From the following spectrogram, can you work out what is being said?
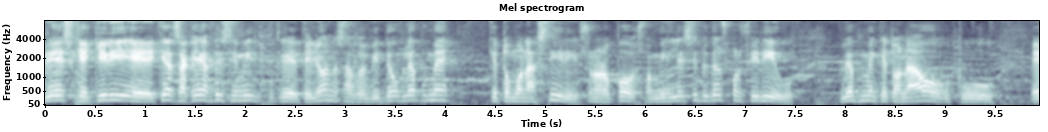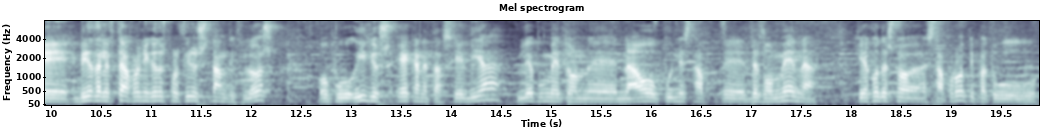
Κυρίες και κύριοι, ε, κύριε Τσακλή, αυτή τη στιγμή ε, τελειώνοντας αυτό το βίντεο, βλέπουμε και το μοναστήρι στον Οροπό, στο Μίληση του Γιώργου Πορφυρίου. Βλέπουμε και το ναό που ε, επειδή τα τελευταία χρόνια ο Γιώργο Πορφύριος ήταν τυφλός, όπου ο ίδιος έκανε τα σχέδια. Βλέπουμε τον ε, ναό που είναι στα ε, δεδομένα και έχοντας στα πρότυπα του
